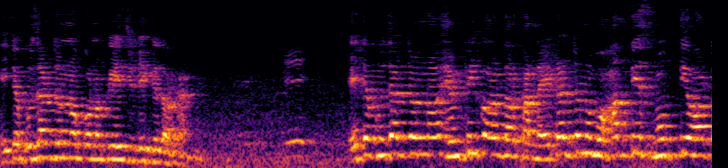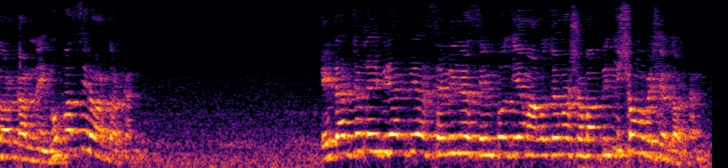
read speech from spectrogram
এটা বোঝার জন্য কোনো পিএইচডি ডিগ্রি দরকার নেই। এটা বোঝার জন্য এমফিল করার দরকার নেই। এটার জন্য মহাদ্দিস মুক্তি হওয়ার দরকার নেই। মুফাসির হওয়ার দরকার নেই। এটার জন্য এই বিরাট বিরাট সেমিনার সিম্পোজিয়াম আলোচনা সভা, প্রীতি সমাবেশের দরকার নেই।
